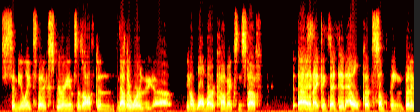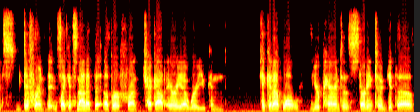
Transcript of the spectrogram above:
simulates that experience as often. Now there were the uh, you know Walmart comics and stuff, uh, and I think that did help. That's something, but it's different. It's like it's not at the upper front checkout area where you can pick it up while your parent is starting to get the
